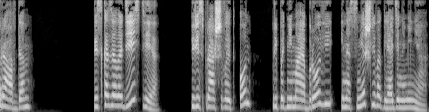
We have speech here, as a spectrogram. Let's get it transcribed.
«Правда». «Ты сказала действие?» — переспрашивает он, приподнимая брови и насмешливо глядя на меня.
